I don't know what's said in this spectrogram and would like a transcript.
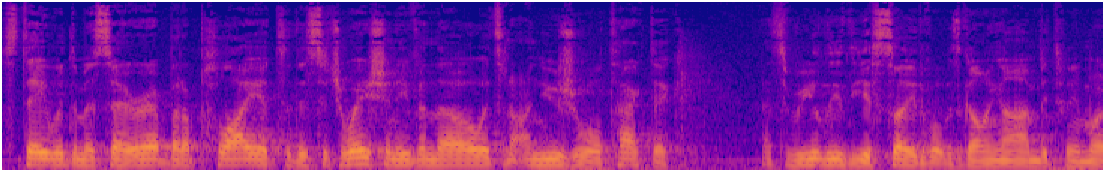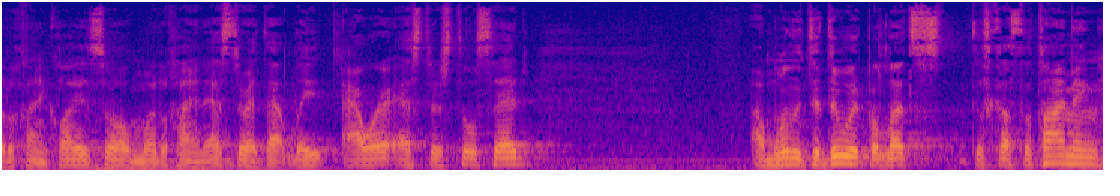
stay with the Messiah, but apply it to this situation, even though it's an unusual tactic. That's really the aside of what was going on between Mordechai and Klal Yisrael, Mordechai and Esther. At that late hour, Esther still said, I'm willing to do it, but let's discuss the timing.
